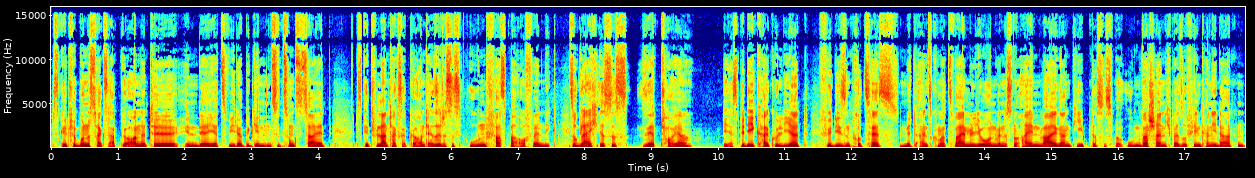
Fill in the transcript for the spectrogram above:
Das gilt für Bundestagsabgeordnete in der jetzt wieder beginnenden Sitzungszeit. Das gilt für Landtagsabgeordnete. Also das ist unfassbar aufwendig. Zugleich ist es sehr teuer. Die SPD kalkuliert für diesen Prozess mit 1,2 Millionen, wenn es nur einen Wahlgang gibt. Das ist aber unwahrscheinlich bei so vielen Kandidaten.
